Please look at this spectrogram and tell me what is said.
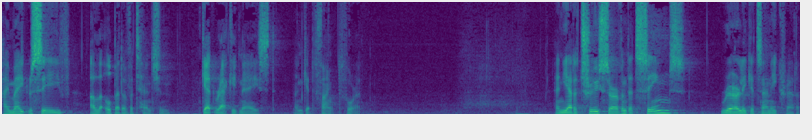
I might receive a little bit of attention, get recognized, and get thanked for it. And yet, a true servant, it seems, rarely gets any credit.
